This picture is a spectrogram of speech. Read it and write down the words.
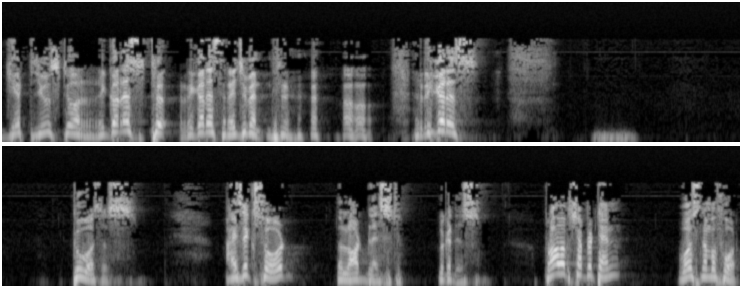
Get used to a rigorous, rigorous regimen. rigorous. Two verses. Isaac sowed, the Lord blessed. Look at this. Proverbs chapter 10, verse number 4.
